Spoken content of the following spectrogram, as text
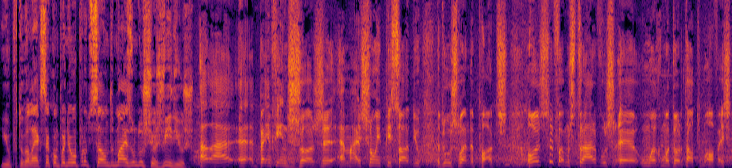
e o Portugalex acompanhou a produção de mais um dos seus vídeos. Olá, eh, bem-vindos hoje a mais um episódio do Joana Pods. Hoje vou mostrar-vos eh, um arrumador de automóveis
